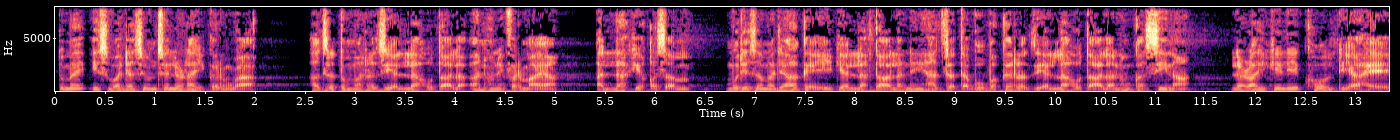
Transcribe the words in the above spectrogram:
تو میں اس وجہ سے ان سے لڑائی کروں گا۔ حضرت عمر رضی اللہ تعالی عنہ نے فرمایا، اللہ کی قسم، مجھے سمجھ آ گئی کہ اللہ تعالیٰ نے حضرت ابو بکر رضی اللہ تعالیٰ عنہ کا سینہ لڑائی کے لیے کھول دیا ہے۔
